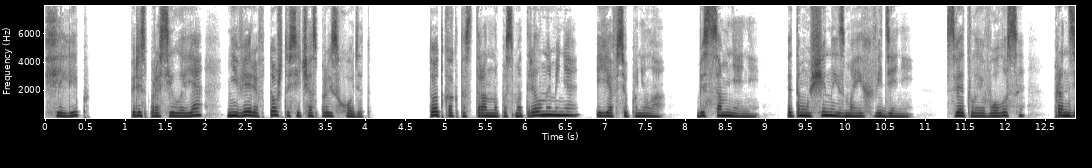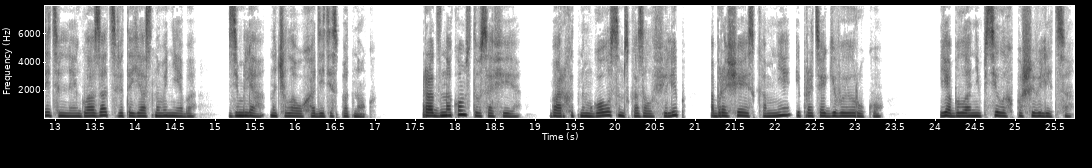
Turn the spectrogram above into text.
«Филипп?» — переспросила я, не веря в то, что сейчас происходит. Тот как-то странно посмотрел на меня и я все поняла. Без сомнений. Это мужчина из моих видений. Светлые волосы, пронзительные глаза цвета ясного неба. Земля начала уходить из-под ног. «Рад знакомству, София», — бархатным голосом сказал Филипп, обращаясь ко мне и протягивая руку. Я была не в силах пошевелиться.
